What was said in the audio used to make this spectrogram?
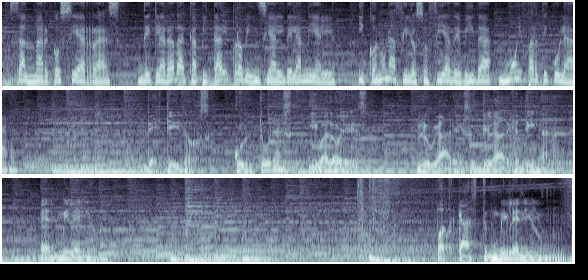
San Marcos Sierras, declarada capital provincial de la miel y con una filosofía de vida muy particular. Destinos, culturas y valores. Lugares de la Argentina en Millennium. Podcast Millennium.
